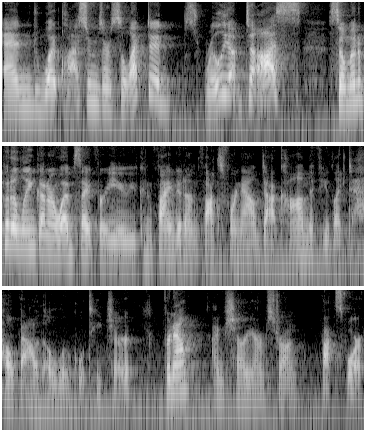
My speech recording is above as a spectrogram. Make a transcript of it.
And what classrooms are selected is really up to us. So I'm going to put a link on our website for you. You can find it on fox4now.com if you'd like to help out a local teacher. For now, I'm Shari Armstrong, Fox 4.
